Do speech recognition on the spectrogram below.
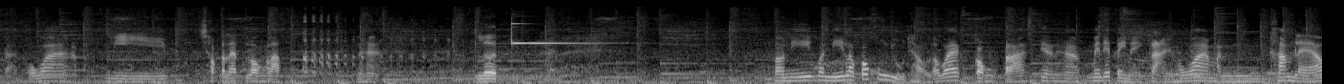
กอะ เพราะว่ามีช็อกโกแลตรองรับนะฮะเลิศตอนนี้วันนี้เราก็คงอยู่แถวละแวกกองกลาสเนี่ยนะครับไม่ได้ไปไหนไกลเพราะว่ามันค่ำแล้ว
